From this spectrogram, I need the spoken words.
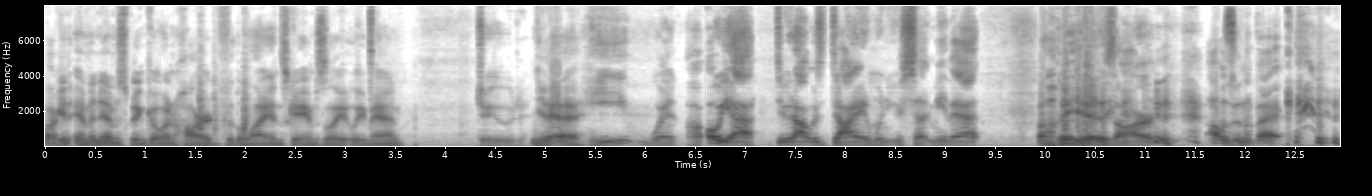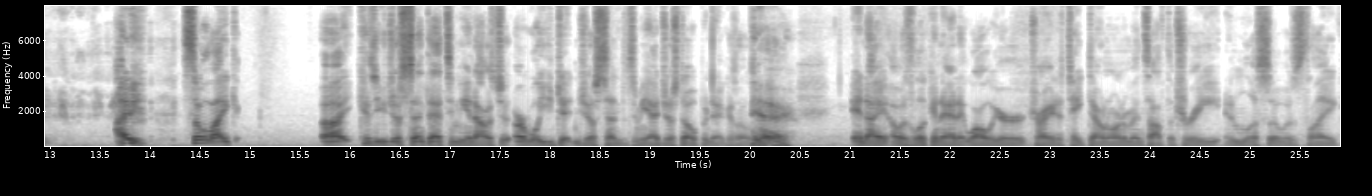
Fucking Eminem's been going hard for the Lions games lately, man. Dude Yeah. he went oh yeah dude i was dying when you sent me that Oh, the, the bizarre I was in the back. I so like uh cuz you just sent that to me and I was just or well you didn't just send it to me. I just opened it cuz I was Yeah. like and I I was looking at it while we were trying to take down ornaments off the tree and Melissa was like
